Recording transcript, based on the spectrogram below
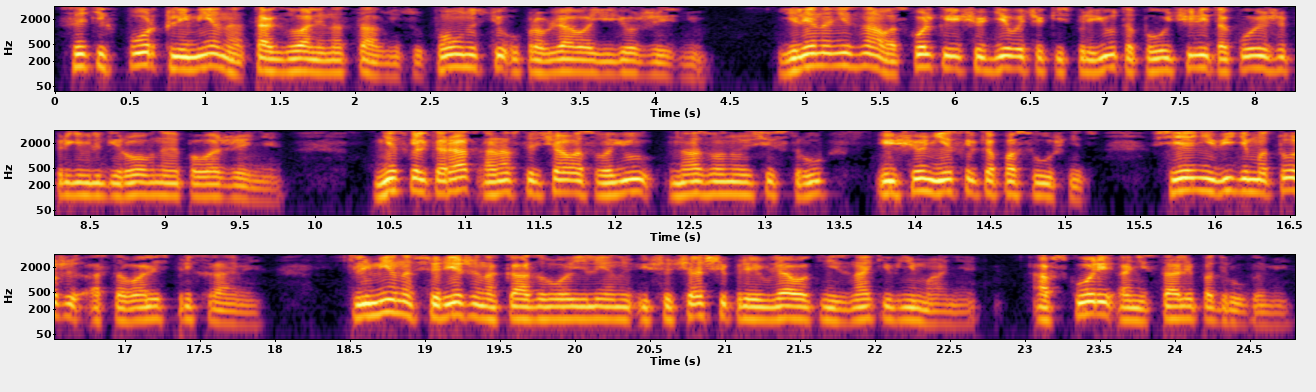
С этих пор Климена, так звали наставницу, полностью управляла ее жизнью. Елена не знала, сколько еще девочек из приюта получили такое же привилегированное положение. Несколько раз она встречала свою названную сестру и еще несколько послушниц. Все они, видимо, тоже оставались при храме. Климена все реже наказывала Елену и все чаще проявляла к ней знаки внимания, а вскоре они стали подругами.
